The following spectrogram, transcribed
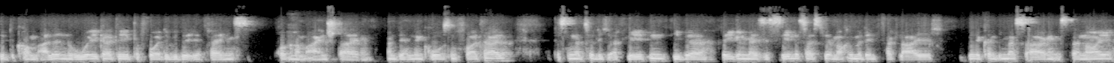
die bekommen alle ein Ruhe-EKG, bevor die wieder ihr Trainingsprogramm mhm. einsteigen. Und die haben den großen Vorteil, das sind natürlich Athleten, die wir regelmäßig sehen. Das heißt, wir haben auch immer den Vergleich. Wir können immer sagen, ist da neu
